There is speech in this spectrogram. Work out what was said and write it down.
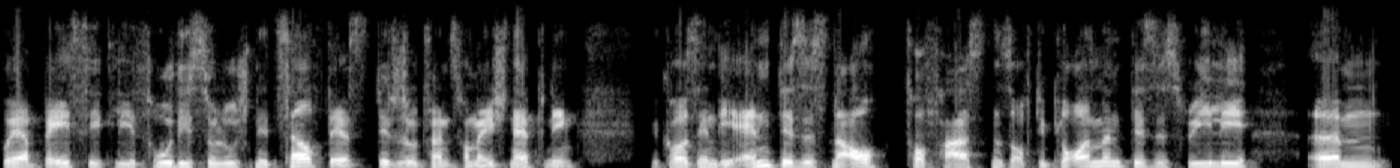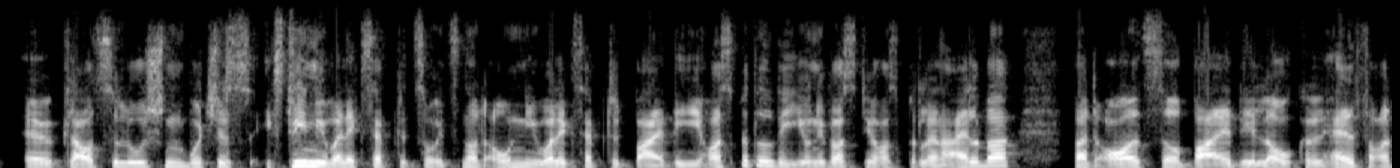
where basically through the solution itself, there's digital transformation happening. Because in the end, this is now for fastness of deployment, this is really um, a cloud solution which is extremely well accepted. So it's not only well accepted by the hospital, the University Hospital in Heidelberg, but also by the local health uh,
